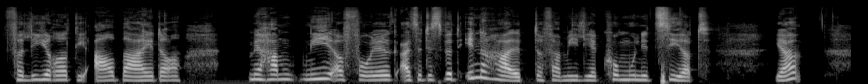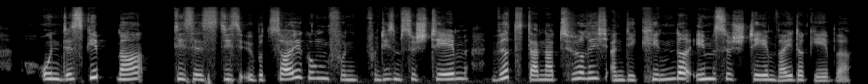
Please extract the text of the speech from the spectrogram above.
Verlierer, die Arbeiter. Wir haben nie Erfolg. Also das wird innerhalb der Familie kommuniziert. Ja. Und es gibt man dieses, diese Überzeugung von, von diesem System wird dann natürlich an die Kinder im System weitergeben.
